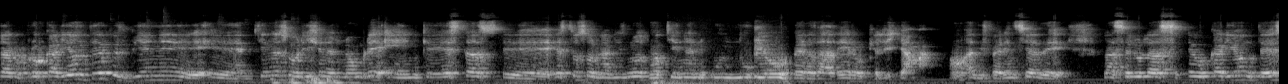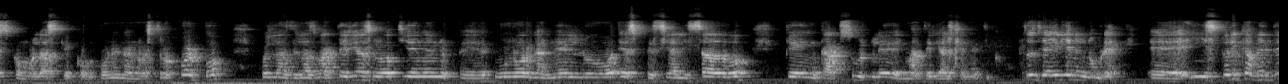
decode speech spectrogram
Claro, procarionte pues viene, eh, tiene su origen el nombre en que estas, eh, estos organismos no tienen un núcleo verdadero que le llaman. A diferencia de las células eucariontes, como las que componen a nuestro cuerpo, pues las de las bacterias no tienen eh, un organelo especializado que encapsule el material genético. Entonces de ahí viene el nombre. Eh, históricamente,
